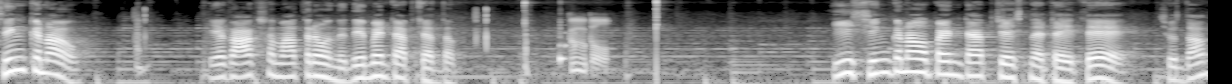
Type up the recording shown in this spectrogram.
సింక్ నౌ ఈ యొక్క ఆప్షన్ మాత్రమే ఉంది డిమెంట్ ట్యాప్ చేద్దాం. ఈ సింక్ నౌ పైన ట్యాప్ చేసినట్టయితే చూద్దాం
